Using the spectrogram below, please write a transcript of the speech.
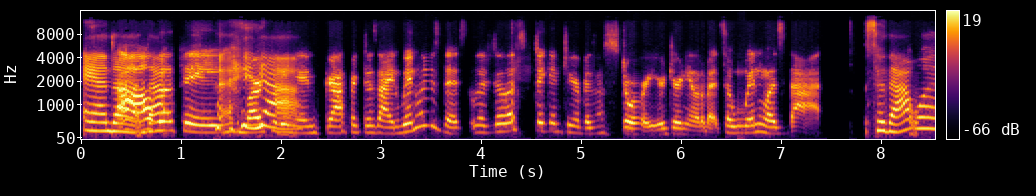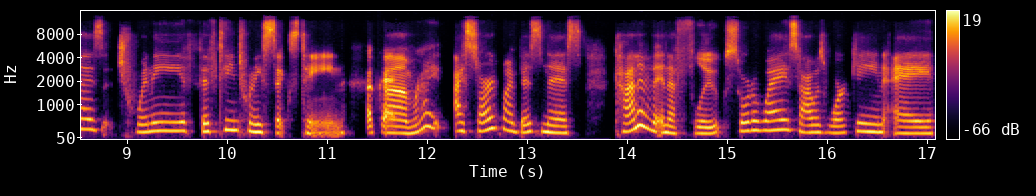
And uh, all that, the things, marketing yeah. and graphic design. When was this? Let's, let's dig into your business story, your journey a little bit. So, when was that? So that was 2015, 2016. Okay. Um, right. I started my business kind of in a fluke sort of way. So I was working a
